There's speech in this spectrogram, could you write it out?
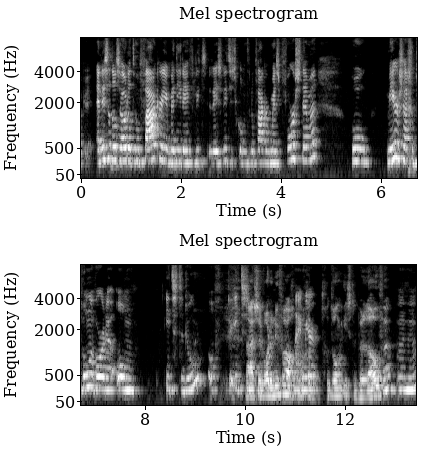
Oké. En is het dan zo dat hoe vaker je met die resolutie- resoluties komt en hoe vaker mensen voorstemmen, hoe meer zij gedwongen worden om iets te doen? Of er iets. Nou, ze worden nu vooral Nee, meer- gedwongen iets te beloven. Mhm.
